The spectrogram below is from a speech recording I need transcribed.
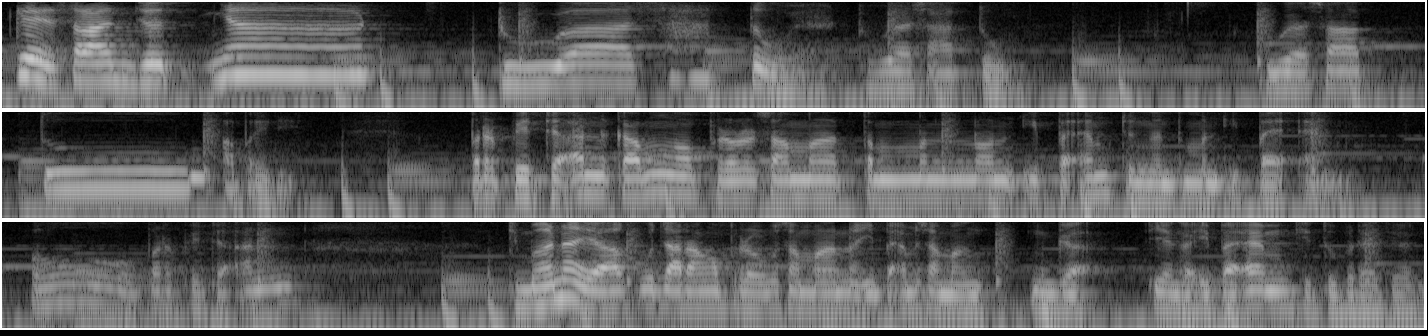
Oke selanjutnya 21 ya 21 21 apa ini? Perbedaan kamu ngobrol sama temen non IPM dengan temen IPM oh perbedaan gimana ya aku cara ngobrol sama anak IPM sama enggak? Ya enggak IPM gitu berarti kan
